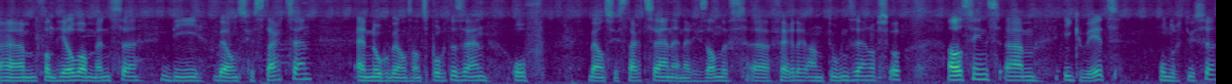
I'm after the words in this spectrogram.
um, van heel wat mensen die bij ons gestart zijn en nog bij ons aan het sporten zijn of bij ons gestart zijn en ergens anders uh, verder aan het doen zijn of zo. Alleszins, um, ik weet ondertussen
